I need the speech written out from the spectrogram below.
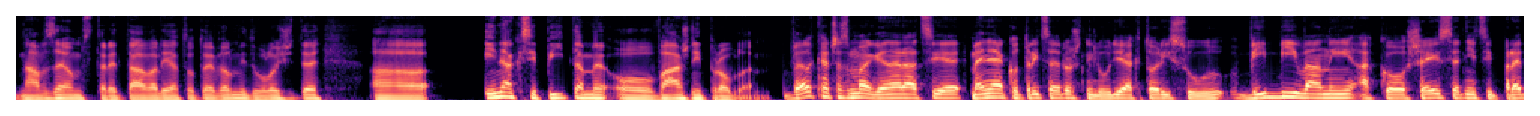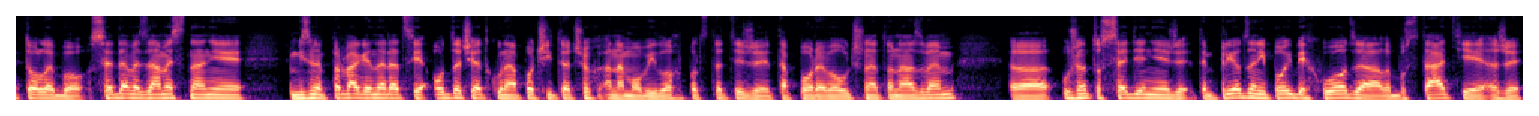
navzájom stretávali a toto je veľmi dôležité. Uh, Inak si pýtame o vážny problém. Veľká časť mojej generácie, menej ako 30-roční ľudia, ktorí sú vybývaní ako 60 preto, lebo sedavé zamestnanie, my sme prvá generácia od začiatku na počítačoch a na mobiloch v podstate, že tá porevolučná to nazvem. Uh, už na to sedenie, že ten prirodzený pohyb je chôdza alebo státie a že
